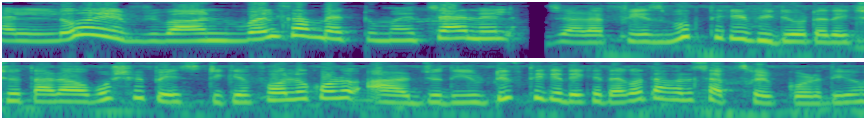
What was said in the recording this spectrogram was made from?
Hello everyone welcome back to my channel যারা ফেসবুক থেকে ভিডিওটা দেখছ, তারা অবশ্যই পেজটিকে ফলো করো, আর যদি ইউটিউব থেকে দেখে থাকো, তাহলে সাবস্ক্রাইব করে দিও।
